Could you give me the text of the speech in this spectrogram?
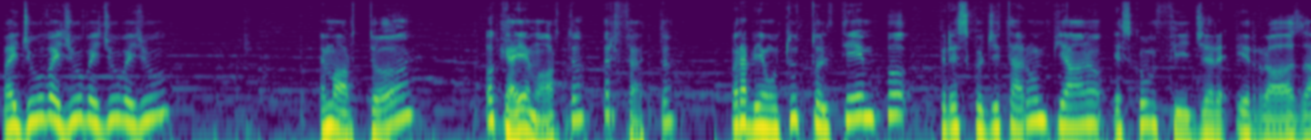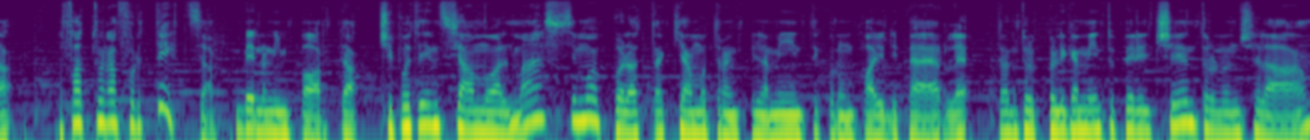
Vai giù, vai giù, vai giù, vai giù. È morto? Ok, è morto. Perfetto. Ora abbiamo tutto il tempo per escogitare un piano e sconfiggere il rosa. Fatto una fortezza. Beh, non importa. Ci potenziamo al massimo e poi lo attacchiamo tranquillamente con un paio di perle. Tanto il collegamento per il centro non ce l'ha.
